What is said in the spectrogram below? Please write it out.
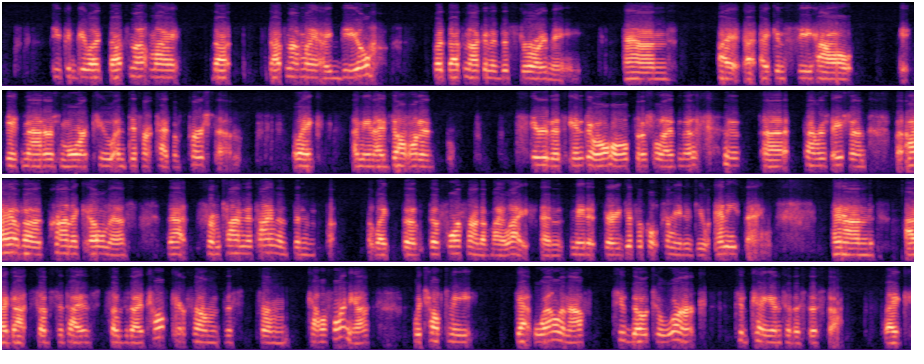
you can be like that's not my that that's not my ideal but that's not going to destroy me and i I- can see how it, matters more to a different type of person like i mean i don't want to steer this into a whole socialized medicine uh, conversation but i have a chronic illness that from time to time has been like the the forefront of my life and made it very difficult for me to do anything and I got subsidized subsidized healthcare from this from California, which helped me get well enough to go to work to pay into the system. Like,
